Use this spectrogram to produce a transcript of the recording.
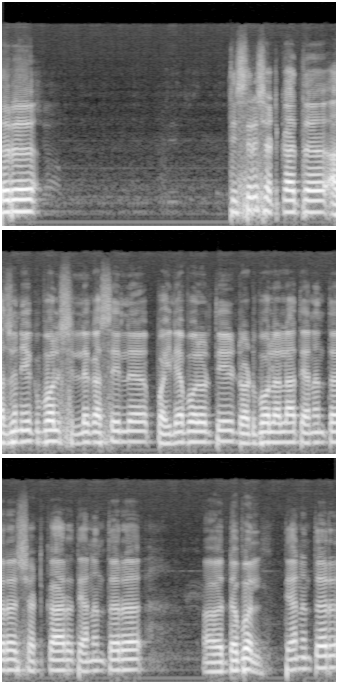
तर तिसऱ्या षटकात अजून एक बॉल शिल्लक असेल. पहिल्या बॉलवरती डॉट बॉल आला त्यानंतर षटकार त्यानंतर डबल त्यानंतर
